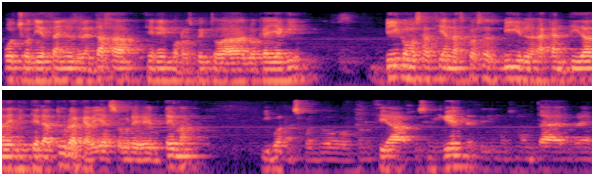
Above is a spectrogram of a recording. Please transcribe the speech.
8 o 10 años de ventaja tiene con respecto a lo que hay aquí. Vi cómo se hacían las cosas, vi la cantidad de literatura que había sobre el tema y bueno, es cuando conocí a José Miguel, decidimos montar eh,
